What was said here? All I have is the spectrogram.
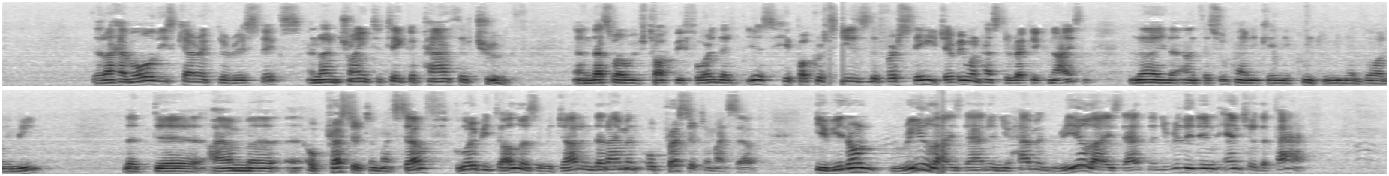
that I have all these characteristics and I'm trying to take a path of truth. And that's why we've talked before that yes, hypocrisy is the first stage, everyone has to recognize, La ilaha anta subhanaka inni kuntu min that uh, I am an oppressor to myself, glory be to Allah and that I'm an oppressor to myself. If you don't realize that and you haven't realized that then you really didn't enter the path.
